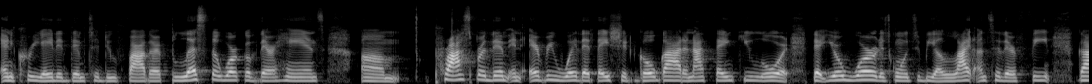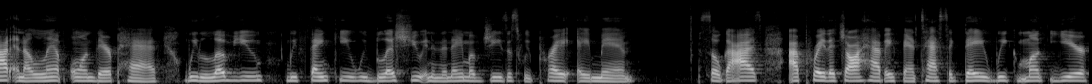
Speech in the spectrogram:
and created them to do, Father. Bless the work of their hands. Um, prosper them in every way that they should go, God. And I thank you, Lord, that your word is going to be a light unto their feet, God, and a lamp on their path. We love you. We thank you. We bless you. And in the name of Jesus, we pray, Amen. So, guys, I pray that y'all have a fantastic day, week, month, year,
